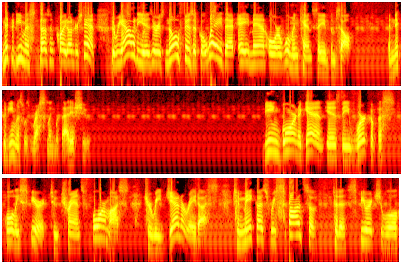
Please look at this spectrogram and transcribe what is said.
Nicodemus doesn't quite understand. The reality is there is no physical way that a man or a woman can save themselves. And Nicodemus was wrestling with that issue. Being born again is the work of the Holy Spirit to transform us, to regenerate us, to make us responsive to the spiritual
